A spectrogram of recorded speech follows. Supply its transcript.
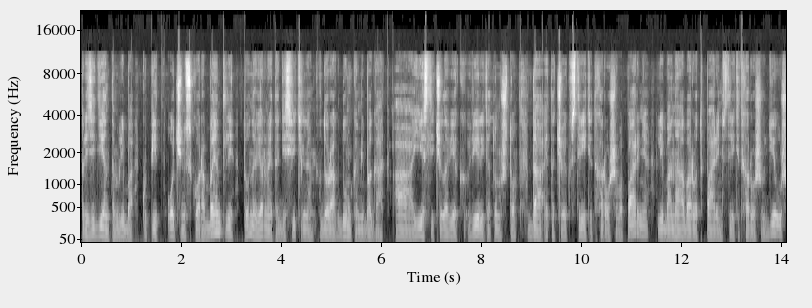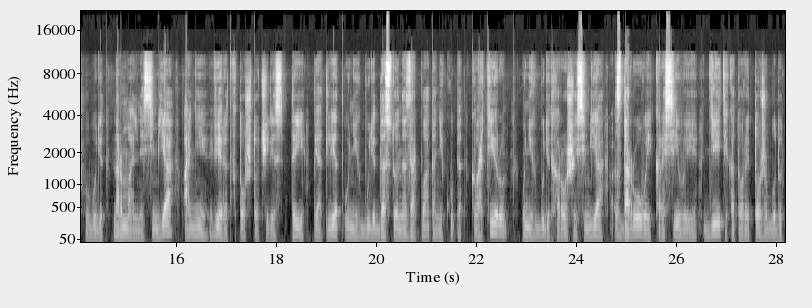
президентом, либо купит очень скоро Бентли, то, наверное, это действительно дурак думками богат. А если человек верит о том, что да, этот человек встретит хорошего парня, либо наоборот, парень встретит хорошую девушку, будет нормальная семья, они верят в то, что через 3-5 лет у них будет достойная зарплата, они купят квартиру, у них будет хорошая семья, здоровые, красивые дети, которые которые тоже будут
